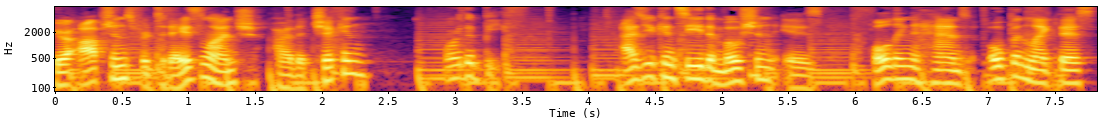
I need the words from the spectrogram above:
Your options for today's lunch are the chicken or the beef. As you can see, the motion is folding the hands open like this,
